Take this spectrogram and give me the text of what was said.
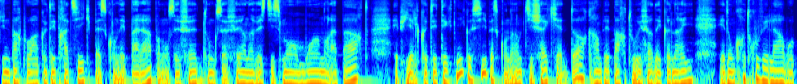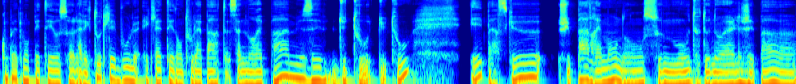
D'une part pour un côté pratique, parce qu'on n'est pas là pendant ces fêtes, donc ça fait un investissement en moins dans l'appart. Et puis il y a le côté technique aussi, parce qu'on a un petit chat qui adore grimper partout et faire des conneries. Et donc retrouver l'arbre complètement pété au sol, avec toutes les boules éclatées dans tout l'appart, ça ne m'aurait pas amusé du tout, du tout. Et parce que je suis pas vraiment dans ce mood de Noël. J'ai pas, euh,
